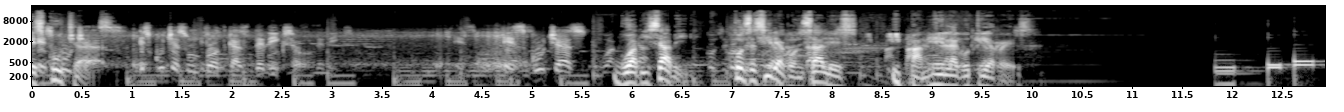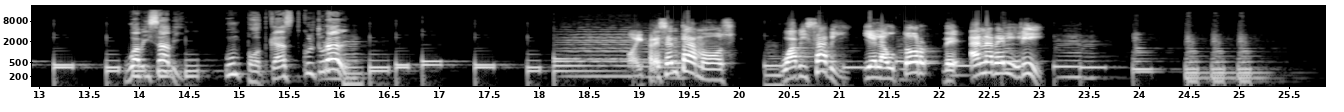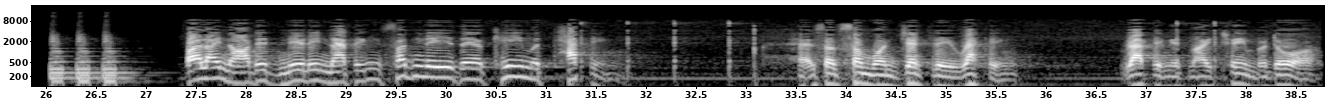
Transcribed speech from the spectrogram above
Escuchas. Escuchas un podcast de Dixo. Escuchas Guavi Sabi con Cecilia González y Pamela Gutiérrez. Wabi Sabi, un podcast cultural. Hoy presentamos Wabi Sabi y el autor de Annabel Lee. While I nodded, nearly napping, suddenly there came a tapping, as of someone gently rapping, rapping at my chamber door.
